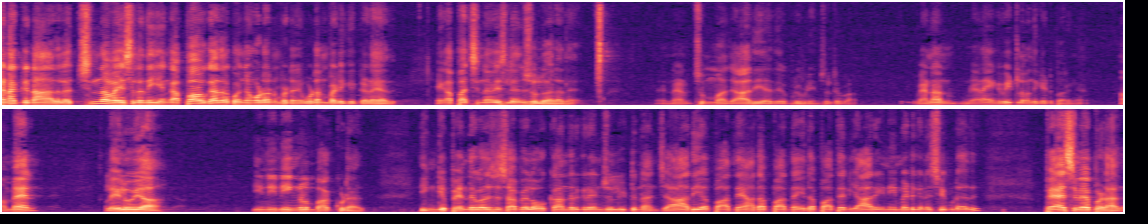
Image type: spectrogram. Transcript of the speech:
எனக்கு நான் அதில் சின்ன வயசுலேருந்து எங்கள் அப்பாவுக்கு அதில் கொஞ்சம் கூட உடன்படி உடன்படிக்கை கிடையாது. எங்கள் அப்பா சின்ன வயசுலேருந்து சொல்லுவார் அதை. என்ன சும்மா ஜாதி அது எப்படி இப்படின்னு சொல்லிட்டு வேணா வேணா எங்கள் வீட்டில் வந்து கேட்டு பாருங்க அமேன் லைலூயா இனி நீங்களும் பார்க்கக்கூடாது. இங்கே பெந்தகோச சபையில் உட்காந்துருக்கிறேன்னு சொல்லிட்டு நான் ஜாதியை பார்த்தேன் அதை பார்த்தேன் இதை பார்த்தேன் யார் இனிமேட்டு என்ன செய்யக்கூடாது. பேசவே படாது.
